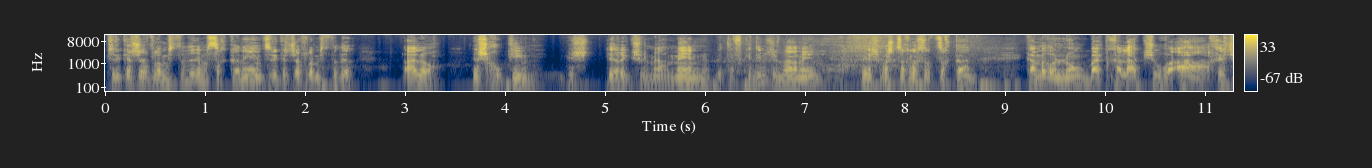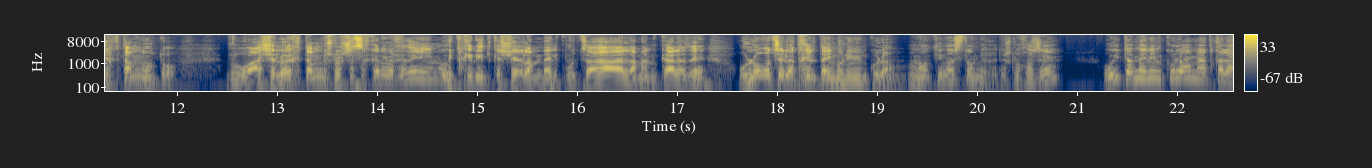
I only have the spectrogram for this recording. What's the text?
צביקה שרף לא מסתדר עם השחקנים, צביקה שרף לא מסתדר. הלו, יש חוקים, יש דרג של מאמן, ותפקידים של מאמן, ויש מה שצריך לעשות שחקן. קמרון לונג בהתחלה, כשהוא ראה, אחרי שהחתמנו אותו, והוא ראה שלא החתמנו שלושה שחקנים אחרים, הוא התחיל להתקשר למנהל קבוצה, למנכ"ל הזה, הוא לא רוצה להתחיל את האימונים עם כולם. אמרתי, מה זאת אומרת, יש לו חוזה? הוא יתאמן עם כולם מההתחלה.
